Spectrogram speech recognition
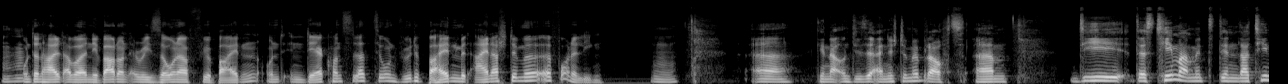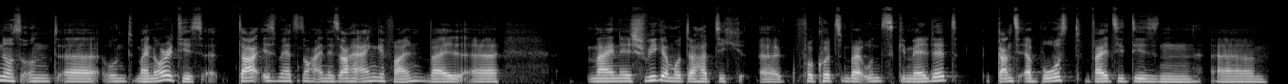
Mhm. Und dann halt aber Nevada und Arizona für Biden. Und in der Konstellation würde Biden mit einer Stimme äh, vorne liegen. Mhm. Äh, genau, und diese eine Stimme braucht's. Ähm, die, das Thema mit den Latinos und, äh, und Minorities, äh, da ist mir jetzt noch eine Sache eingefallen, weil meine Schwiegermutter hat sich vor kurzem bei uns gemeldet ganz erbost, weil sie diesen ähm,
